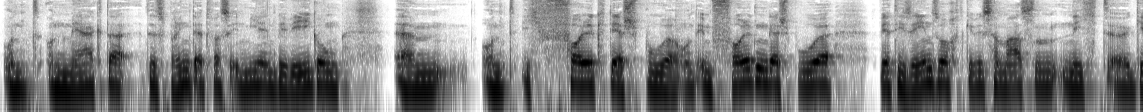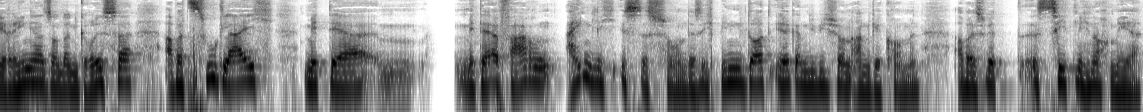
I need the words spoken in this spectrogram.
und, und merke, da, das bringt etwas in mir in Bewegung. Ähm, und ich folge der Spur. Und im Folgen der Spur wird die Sehnsucht gewissermaßen nicht äh, geringer, sondern größer, aber zugleich mit der mit der Erfahrung, eigentlich ist es schon, dass ich bin dort irgendwie schon angekommen, aber es wird, es zieht mich noch mehr.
